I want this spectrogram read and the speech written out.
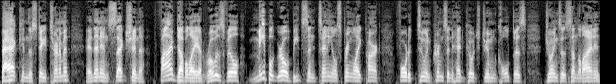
back in the state tournament. And then in section 5AA at Roseville, Maple Grove beat Centennial Spring Lake Park 4 to 2 and Crimson head coach Jim Coltis joins us on the line and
